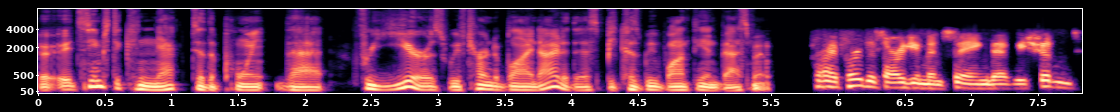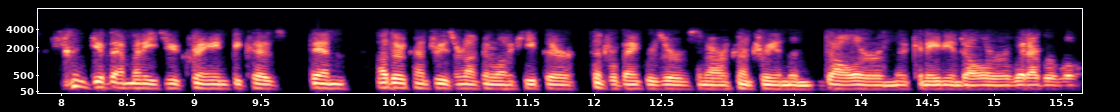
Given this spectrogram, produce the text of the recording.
It seems to connect to the point that for years, we've turned a blind eye to this because we want the investment. I've heard this argument saying that we shouldn't give that money to Ukraine because then other countries are not going to want to keep their central bank reserves in our country and the dollar and the Canadian dollar or whatever will,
